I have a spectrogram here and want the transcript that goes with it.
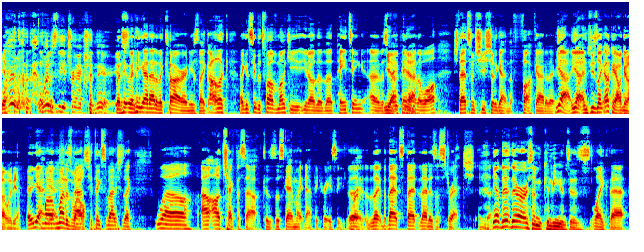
wow, what is the attraction there? when he, when he got out of the car and he's like, "Oh look, I can see the twelve monkey," you know, the the painting, uh, the spray Yeah, painting yeah. on the wall. That's when she should have gotten the fuck out of there. yeah, yeah, and she's like, okay, I'll get out with you. Uh, yeah, well, yeah, might as well. stops, She thinks about it. She's like, "Well, I'll, I'll check this out because this guy might not be crazy." Uh, but that's that that is a stretch. Uh, Yeah, there, there are some conveniences like that,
